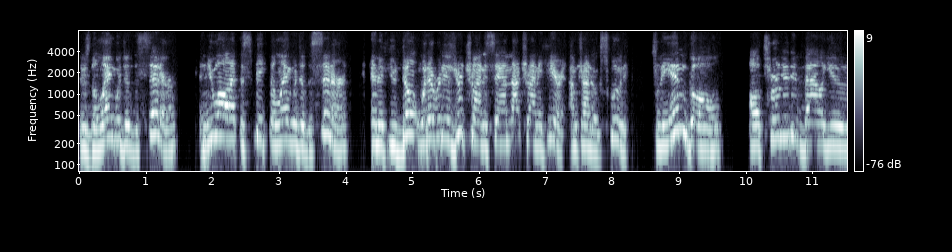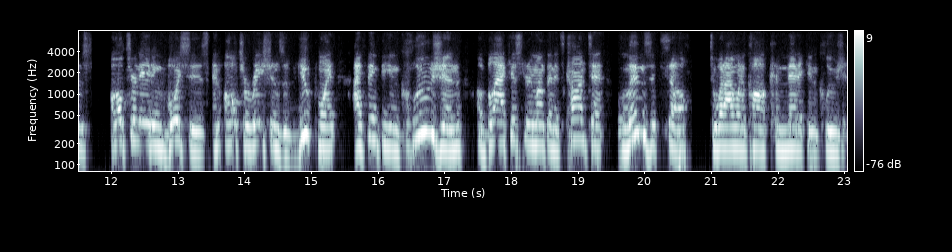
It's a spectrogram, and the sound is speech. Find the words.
There's the language of the center, and you all have to speak the language of the center and if you don't, whatever it is you're trying to say, I'm not trying to hear it. I'm trying to exclude it. So the end goal, alternative values, alternating voices, and alterations of viewpoint. I think the inclusion of Black History Month and its content lends itself to what I want to call kinetic inclusion.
